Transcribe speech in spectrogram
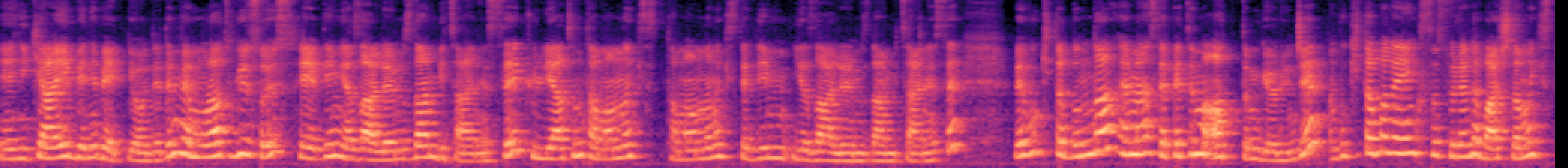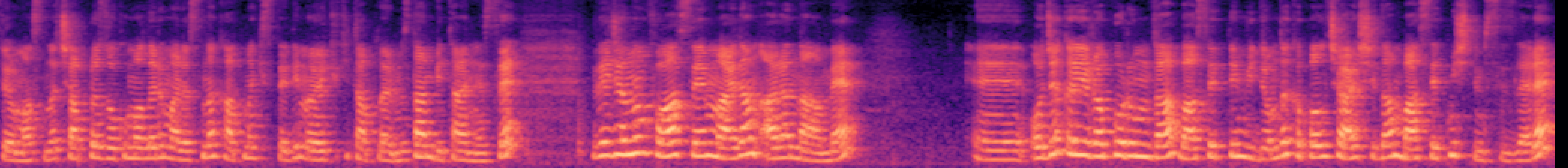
e, hikaye beni bekliyor dedim. Ve Murat Gülsoy sevdiğim yazarlarımızdan bir tanesi. Külliyatını tamamlamak, tamamlamak istediğim yazarlarımızdan bir tanesi. Ve bu kitabını da hemen sepetime attım görünce. Bu kitaba da en kısa sürede başlamak istiyorum aslında. Çapraz okumalarım arasında katmak istediğim öykü kitaplarımızdan bir tanesi. Ve canım Fuat Sevmay'dan Araname. Ee, Ocak ayı raporumda bahsettiğim videomda Kapalı Çarşı'dan bahsetmiştim sizlere.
